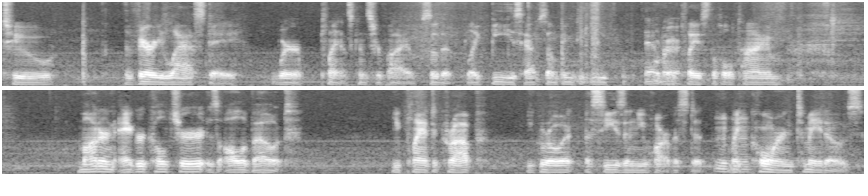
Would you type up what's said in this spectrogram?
to the very last day where plants can survive so that like bees have something to eat at my Okay. place the whole time. Modern agriculture is all about you plant a crop, you grow it a season, you harvest it. Mm-hmm. Like corn, tomatoes,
